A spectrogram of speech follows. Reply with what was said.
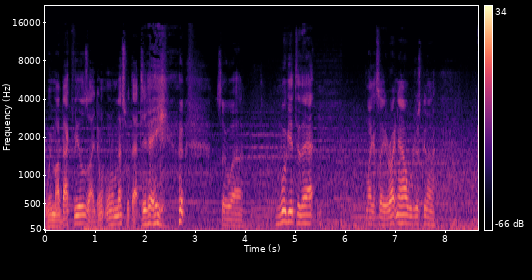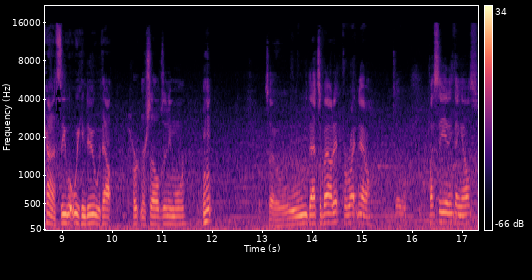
when my back feels, I don't want to mess with that today. so uh, we'll get to that. Like I say, right now we're just gonna kind of see what we can do without hurting ourselves anymore. so that's about it for right now. So if I see anything else,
